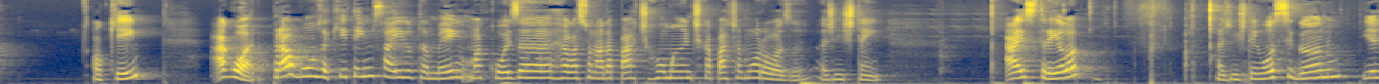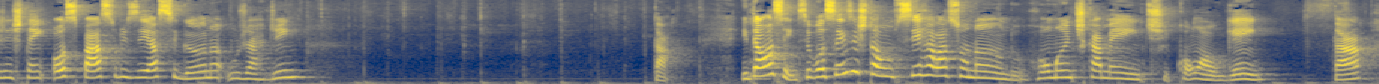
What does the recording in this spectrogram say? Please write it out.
ok? Agora, para alguns aqui tem saído também uma coisa relacionada à parte romântica, à parte amorosa. A gente tem a estrela, a gente tem o cigano e a gente tem os pássaros e a cigana, o jardim. Tá. Então, assim, se vocês estão se relacionando romanticamente com alguém, tá?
